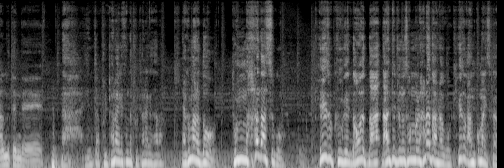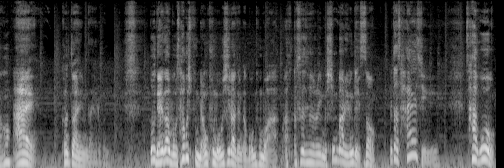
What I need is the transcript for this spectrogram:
남을 텐데. 야 진짜 불편하게 산다. 불편하게 살아. 야 그러면 너 돈 하나도 안 쓰고 계속 그게 너 나, 나한테 주는 선물 하나도 안 하고 계속 안고만 있을 그거? 아이 그건 또 아닙니다 여러분. 뭐 내가 뭐 사고 싶은 명품 옷이라든가 명품 뭐 아- 액세서리 뭐 신발 이런 게 있어. 일단 사야지. 사고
